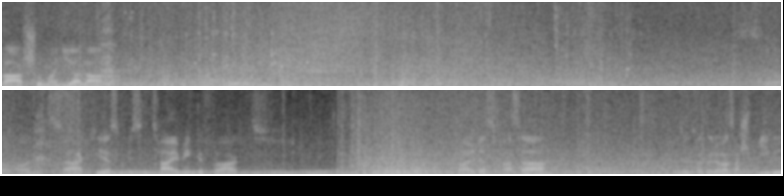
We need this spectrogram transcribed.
War schon mal hier, Lara. So, und zack, hier ist ein bisschen Timing gefragt. Weil das Wasser, beziehungsweise der Wasserspiegel,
